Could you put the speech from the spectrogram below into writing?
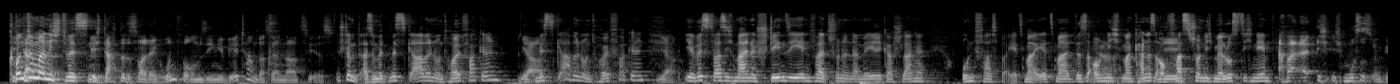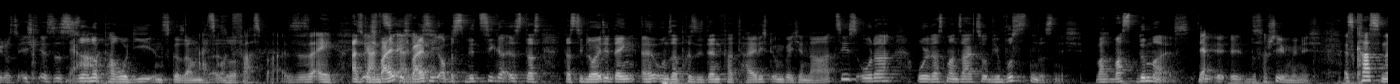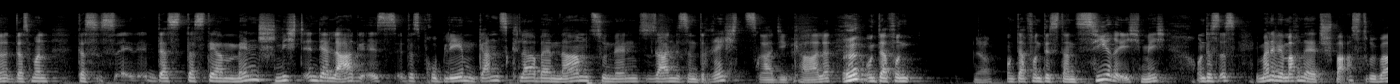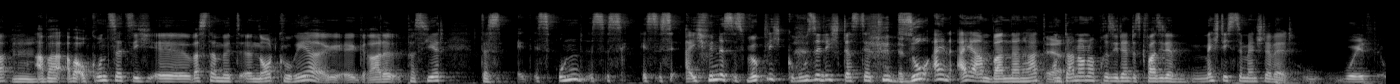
Konnte dach- man nicht wissen. Ich dachte, das war der Grund, warum sie ihn gewählt haben, dass er ein Nazi ist. Stimmt, also mit Mistgabeln und Heufackeln. Ja. Mistgabeln und Heufackeln. Ja. Ihr wisst, was ich meine. Stehen sie jedenfalls schon in Amerika Schlange. Unfassbar. Jetzt mal, jetzt mal, das ist auch nicht, man kann es auch Nee. fast schon nicht mehr lustig nehmen. Aber äh, ich, ich muss es irgendwie lustig. Ich, es ist so Ja. eine Parodie insgesamt. Ist also unfassbar. Es ist, ey, also ich, weiß, ich weiß nicht, ob es witziger ist, dass, dass die Leute denken, äh, unser Präsident verteidigt irgendwelche Nazis oder, oder dass man sagt, so, wir wussten das nicht. Was, was dümmer ist. Ja. Äh, äh, Das verstehe ich irgendwie nicht. Ist krass, ne? Dass man, dass, es, dass, dass der Mensch nicht in der Lage ist, das Problem ganz klar beim Namen zu nennen, zu sagen, das sind Rechtsradikale und davon Ja. Und davon distanziere ich mich. Und das ist, ich meine, wir machen da jetzt Spaß drüber, aber, aber auch grundsätzlich, äh, was da mit äh, Nordkorea äh, gerade passiert, das ist, un, es ist, es ist, ich finde, es ist wirklich gruselig, dass der Typ so ein Ei am Wandern hat Ja. und dann auch noch Präsident ist, quasi der mächtigste Mensch der Welt. With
